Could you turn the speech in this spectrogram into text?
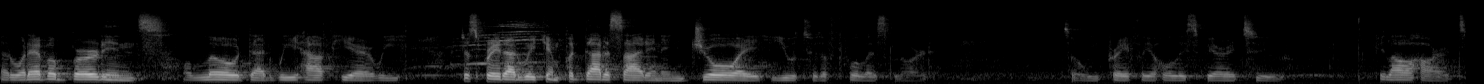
That whatever burdens or load that we have here, we just pray that we can put that aside and enjoy you to the fullest, Lord. So we pray for your Holy Spirit to fill our hearts.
